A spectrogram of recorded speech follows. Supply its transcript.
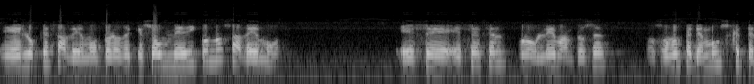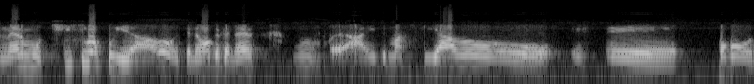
es lo que sabemos, pero de que son médicos no sabemos. Ese, ese es el problema. Entonces, nosotros tenemos que tener muchísimo cuidado y tenemos que tener, mm, hay demasiado, este, como,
